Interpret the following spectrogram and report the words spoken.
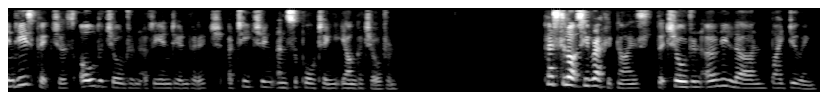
in these pictures, older children of the Indian village are teaching and supporting younger children. Pestalozzi recognised that children only learn by doing,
